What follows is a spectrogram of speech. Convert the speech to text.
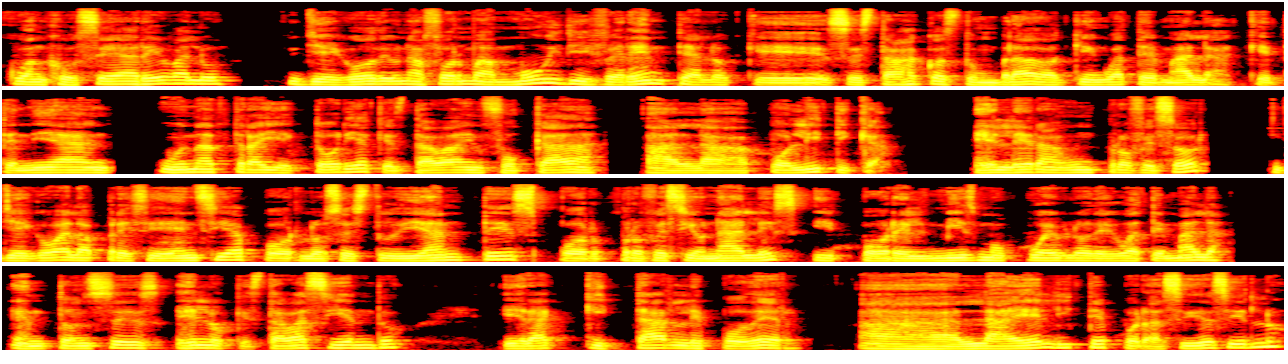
Juan José Arevalo llegó de una forma muy diferente a lo que se estaba acostumbrado aquí en Guatemala, que tenían una trayectoria que estaba enfocada a la política. Él era un profesor, llegó a la presidencia por los estudiantes, por profesionales y por el mismo pueblo de Guatemala. Entonces él lo que estaba haciendo era quitarle poder a la élite, por así decirlo,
